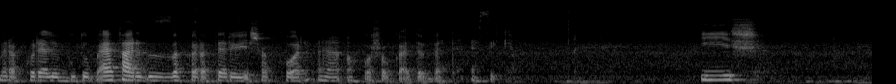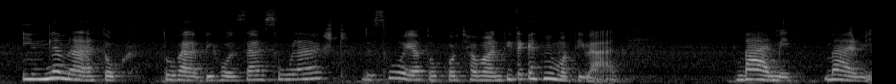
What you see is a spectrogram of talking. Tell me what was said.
mert akkor előbb-utóbb elfárad az az akaraterő, és akkor, akkor sokkal többet eszik. És én nem látok további hozzászólást, de szóljatok, hogyha van titeket, mi motivál. Bármi, bármi.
